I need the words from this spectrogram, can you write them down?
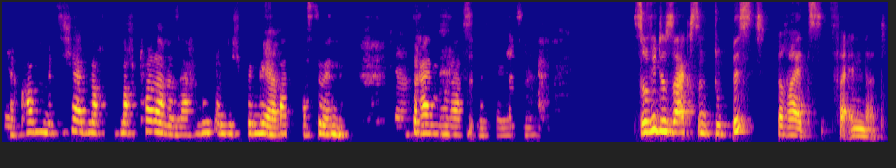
Da kommen mit Sicherheit noch, noch tollere Sachen und ich bin gespannt, ja. was du in ja. drei Monaten erzählst. So wie du sagst, und du bist bereits verändert.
